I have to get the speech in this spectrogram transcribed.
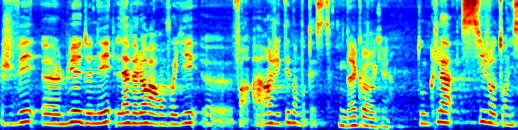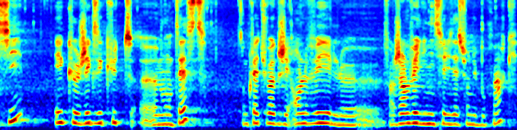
je vais euh, lui donner la valeur à renvoyer, euh, enfin à injecter dans mon test. D'accord, ok. Donc là, si je retourne ici et que j'exécute mon test, donc là tu vois que j'ai enlevé le, j'ai enlevé l'initialisation du bookmark,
